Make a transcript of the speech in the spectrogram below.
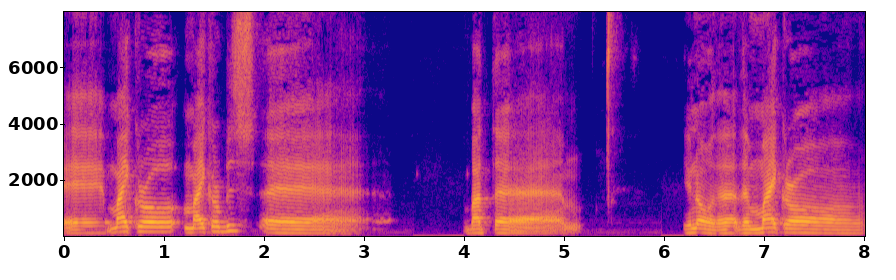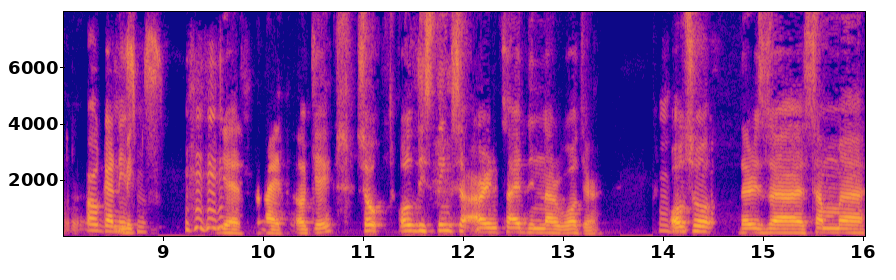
uh, micro microbes, uh, but um, you know the, the micro. Organisms. Yes, right. Okay. So all these things are inside in our water. Mhm. Also, there is uh, some uh,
